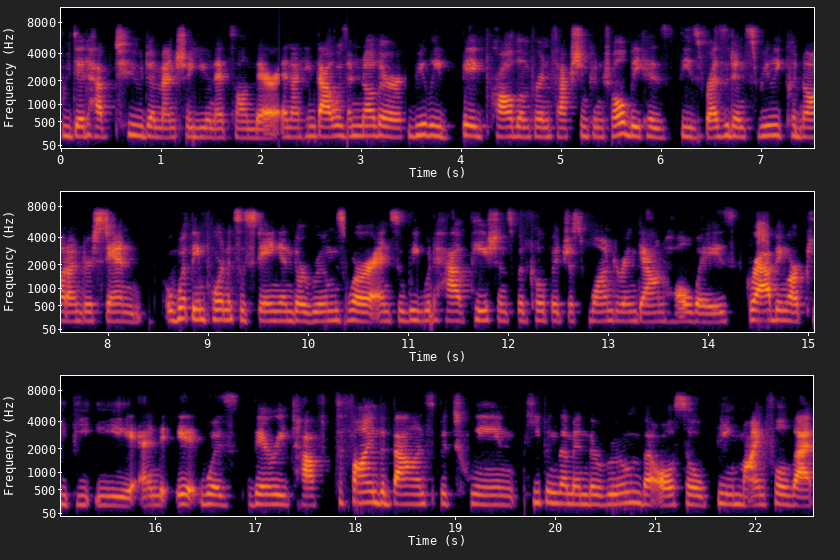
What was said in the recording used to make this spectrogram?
We did have two dementia units on there. And I think that was another really big problem for infection control because these residents really could not understand what the importance of staying in their rooms were. And so we would have patients with COVID just wandering down hallways, grabbing our PPE. And it was very tough to find the balance between keeping them in their room, but also being mindful that,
